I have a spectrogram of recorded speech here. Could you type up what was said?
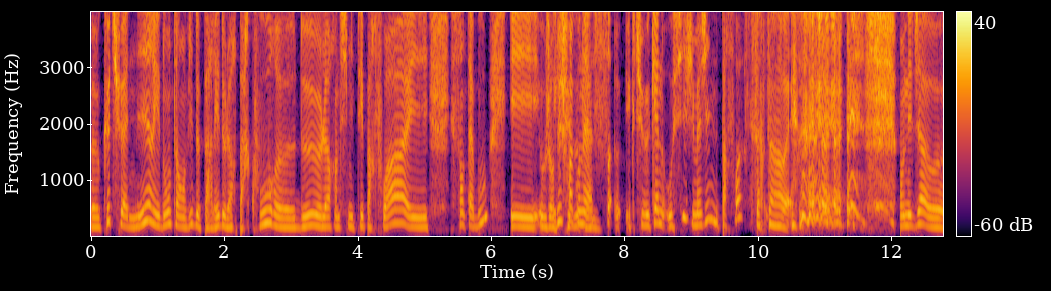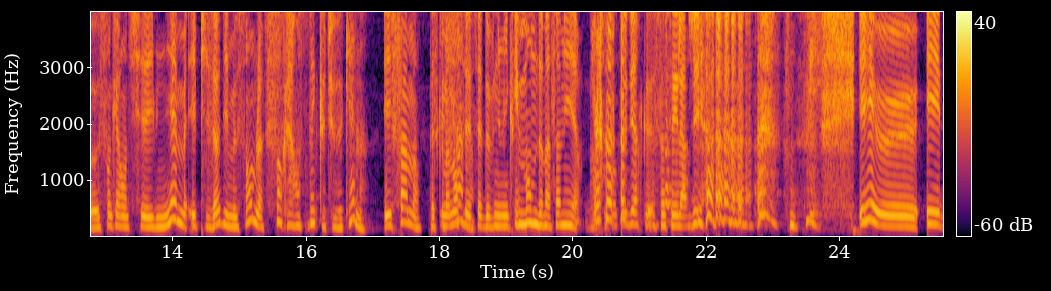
que tu admires et dont tu as envie de parler de leur parcours euh, de leur intimité parfois et sans tabou. Et aujourd'hui, je crois qu'on est à et que tu veux Ken aussi, j'imagine, parfois. Certains, ouais. on est déjà au 141e épisode, il me semble. 140 mecs que tu veux Ken et femmes, parce que maintenant c'est devenu mixte. Et membres de ma famille, pour te dire que ça s'est élargi. et, euh, et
